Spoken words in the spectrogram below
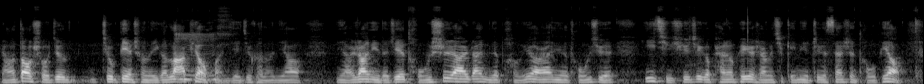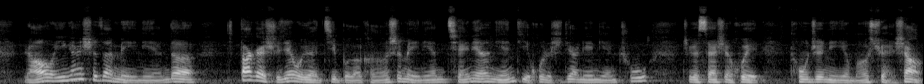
然后到时候就就变成了一个拉票环节，就可能你要。你要让你的这些同事啊，让你的朋友，让你的同学一起去这个 panel picker 上面去给你这个 session 投票，然后应该是在每年的大概时间我有点记不了，可能是每年前一年的年底或者是第二年年初，这个 session 会通知你有没有选上，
